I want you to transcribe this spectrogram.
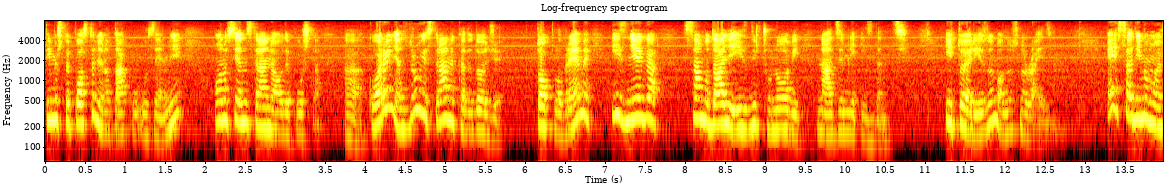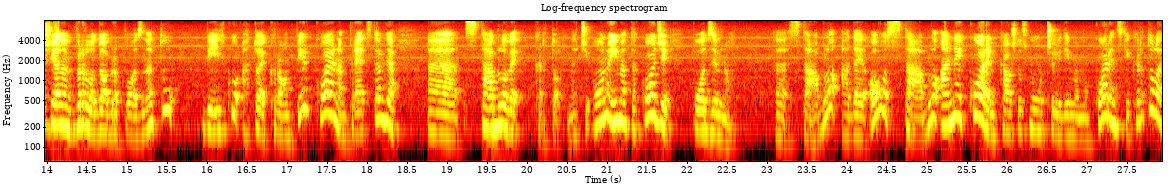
time što je postavljeno tako u zemlji, ono s jedne strane ovde pušta korenja, s druge strane kada dođe toplo vreme, iz njega samo dalje izdiču novi nadzemni izdanci. I to je rizom, odnosno rhizom. E, sad imamo još jedan vrlo dobro poznatu biljku, a to je krompir, koja nam predstavlja stablove krtole. Znači, ono ima takođe podzemno stablo, a da je ovo stablo, a ne koren, kao što smo učili da imamo korenske krtole,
